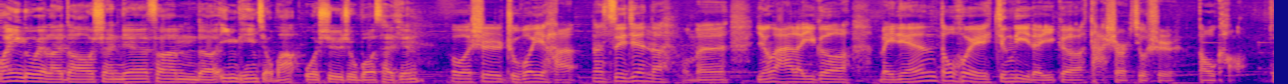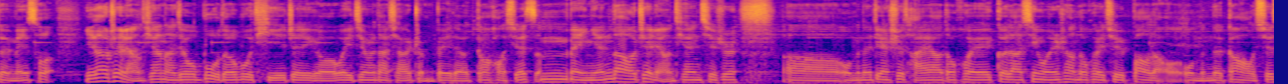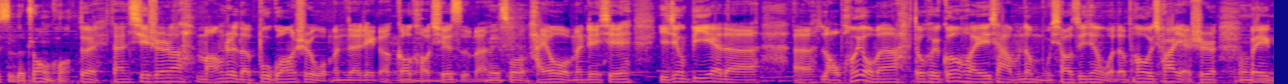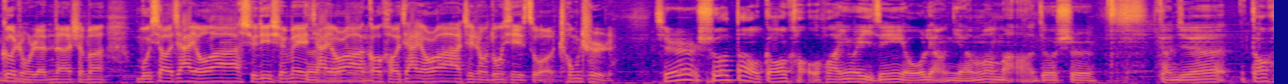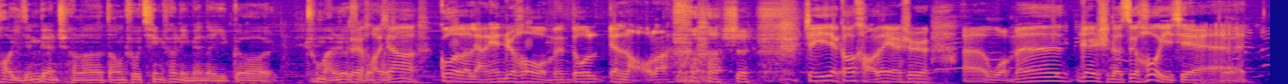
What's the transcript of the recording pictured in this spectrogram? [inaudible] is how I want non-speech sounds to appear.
欢迎各位来到闪电 FM 的音频酒吧，我是主播蔡天。我是主播一涵。那最近呢，我们迎来了一个每年都会经历的一个大事儿，就是高考。对，没错，一到这两天呢，就不得不提这个为进入大学而准备的高考学子。嗯，每年到这两天，其实，呃，我们的电视台啊，都会各大新闻上都会去报道我们的高考学子的状况。对，但其实呢，忙着的不光是我们的这个高考学子们，没错，还有我们这些已经毕业的呃老朋友们啊，都会关怀一下我们的母校。最近我的朋友圈也是被各种人的什么母校加油啊，学弟学妹加油啊，高考加油啊。啊，这种东西所充斥着。其实说到高考的话，因为已经有两年了嘛，就是感觉高考已经变成了当初青春里面的一个充满热血的好像过了两年之后，我们都变老了。[laughs] [laughs] 是，这一届高考的也是呃，我们认识的最后一届。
